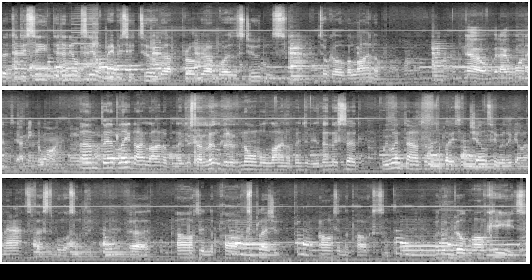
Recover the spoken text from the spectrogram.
But did you see? Did anyone see on BBC Two that program where the students took over lineup? No, but I wanted to. I mean, go on. Um, they had late night lineup and they just had a little bit of normal lineup interview. Then they said, we went down to this place in Chelsea where they got an arts festival or something. Uh, art in the parks, pleasure, art in the parks. Where they've built marquees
